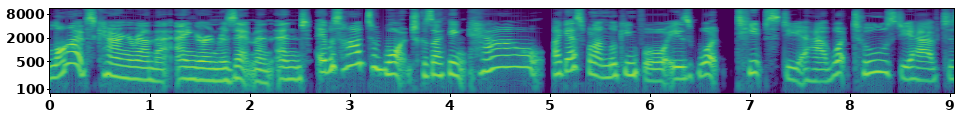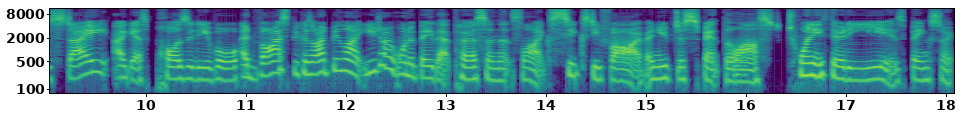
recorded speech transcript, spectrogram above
lives carrying around that anger and resentment. And it was hard to watch because I think how, I guess what I'm looking for is what tips do you have? What tools do you have to stay, I guess, positive or advice? Because I'd be like, you don't want to be that person that's like 65 and you've just spent the last 20, 30 years being so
